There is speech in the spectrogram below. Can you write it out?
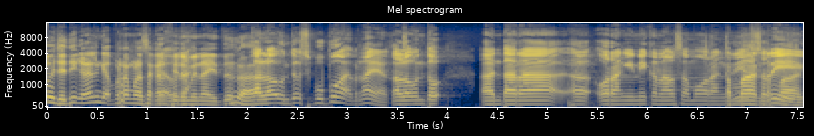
Oh jadi kalian nggak pernah merasakan Nggak fenomena itu? Enggak. Kalau untuk sepupu nggak pernah ya. Kalau untuk antara eh, orang ini kenal sama orang Teman, ini sering,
